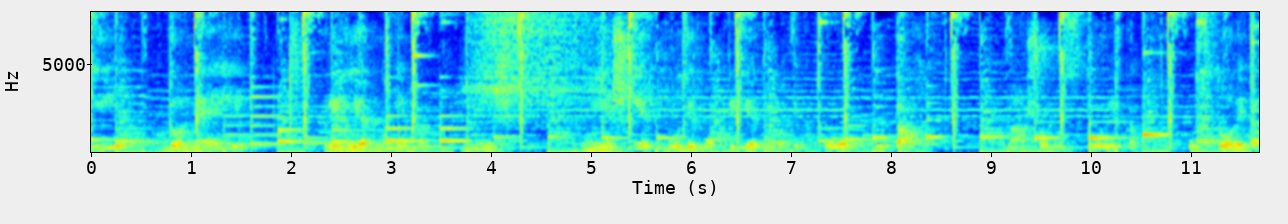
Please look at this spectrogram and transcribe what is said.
і до неї приєднуємо ніжки. Ніжки будемо приєднувати по кутах нашого столика. У столика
